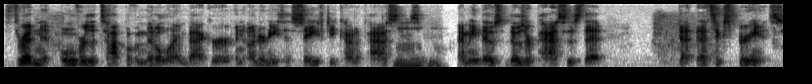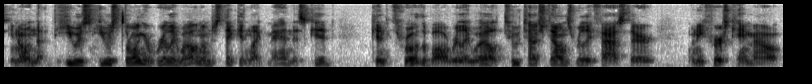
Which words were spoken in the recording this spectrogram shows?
threading it over the top of a middle linebacker and underneath a safety kind of passes. Mm-hmm. I mean, those those are passes that that that's experience, you know. And he was he was throwing it really well, and I'm just thinking like, man, this kid can throw the ball really well. Two touchdowns really fast there when he first came out.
